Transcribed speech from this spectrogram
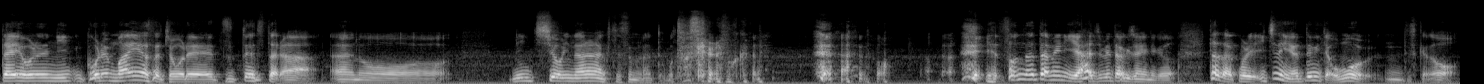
対俺にこれ毎朝朝礼ずっとやってたらあの認知症にならなくて済むなって思ってますからね僕はね。あのいやそんなためにや始めたわけじゃないんだけどただこれ1年やってみて思うんですけど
